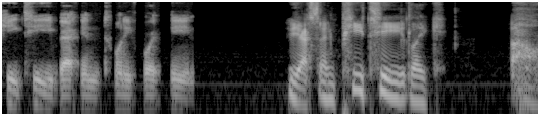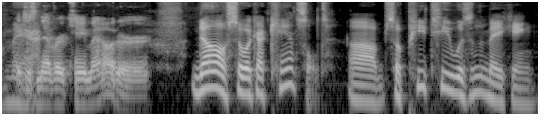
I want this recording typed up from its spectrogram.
PT back in 2014. Yes, and PT like, oh man, It just never came out, or No, so it got canceled. Um, so PT was in the making,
